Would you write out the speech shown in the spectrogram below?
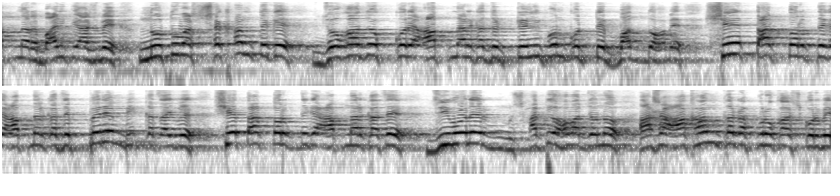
আপনার বাড়িতে আসবে নতুবা সেখান থেকে যোগাযোগ করে আপনার কাছে টেলিফোন করতে বাধ্য হবে। সে তার তরফ থেকে আপনার কাছে প্রেম ভিক্ষা চাইবে। সে তার তরফ থেকে আপনার কাছে জীবনের সাথী হওয়ার জন্য আশা আকাঙ্ক্ষাটা প্রকাশ করবে।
